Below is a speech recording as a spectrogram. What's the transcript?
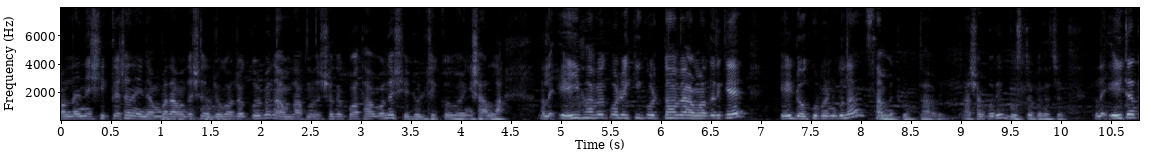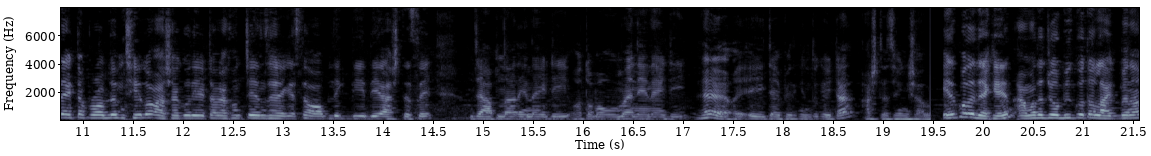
অনলাইনে শিখতে চান, এই নাম্বারে আমাদের সাথে যোগাযোগ করবেন, আমরা আপনাদের সাথে কথা বলে শিডিউল ঠিক করব ইনশাল্লাহ তাহলে এইভাবে করে কি করতে হবে আমাদেরকে? এই ডকুমেন্টগুলো সাবমিট করতে হবে। আশা করি বুঝতে পেরেছেন। তাহলে এইটাতে একটা প্রবলেম ছিল, আশা করি এটাও এখন চেঞ্জ হয়ে গেছে অবলিক দিয়ে দিয়ে আসতেছে যে আপনার এনআইডি অথবা ওম্যান এনআইডি হ্যাঁ এই টাইপের কিন্তু এটা আসতেছে ইনশাল্লাহ এরপরে দেখেন, আমাদের যে অভিজ্ঞতা লাগবে না,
